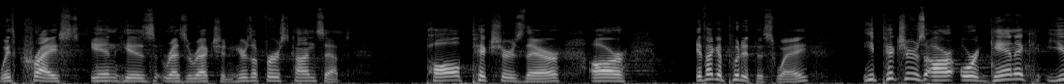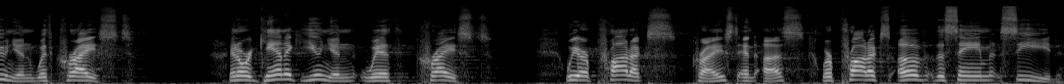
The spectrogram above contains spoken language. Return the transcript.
with Christ in his resurrection. Here's a first concept. Paul pictures there are if I could put it this way, he pictures our organic union with Christ. An organic union with Christ. We are products, Christ and us, we're products of the same seed.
